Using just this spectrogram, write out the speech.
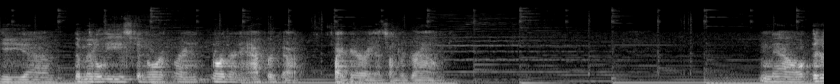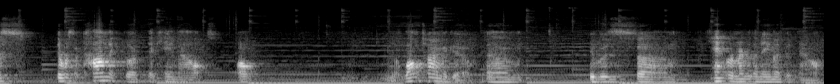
the uh, the Middle East and northern northern Africa type areas underground. Now, there's there was a comic book that came out oh, a long time ago. Um, it was um, can't remember the name of it now.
